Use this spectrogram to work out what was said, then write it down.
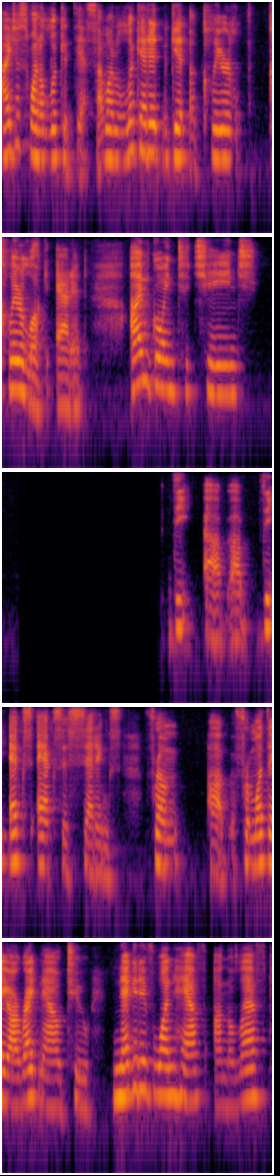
I just want to look at this. I want to look at it and get a clear, clear look at it. I'm going to change the uh, uh, the x-axis settings from uh, from what they are right now to negative one half on the left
